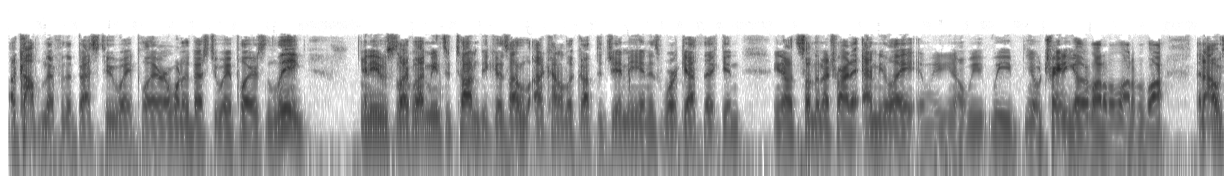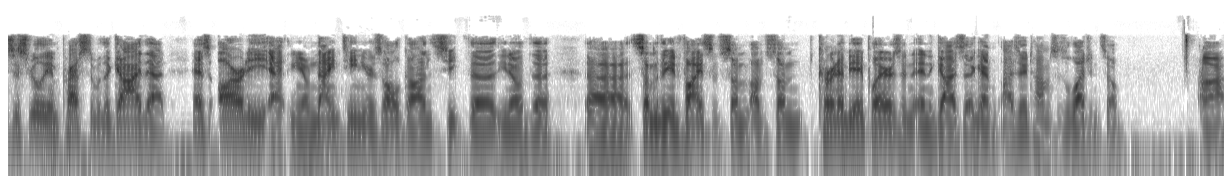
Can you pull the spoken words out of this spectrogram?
a compliment from the best two way player or one of the best two way players in the league? And he was like, "Well, that means a ton because I, I kind of look up to Jimmy and his work ethic, and you know, it's something I try to emulate. And we, you know, we we you know train together, blah blah blah blah blah. And I was just really impressed with a guy that has already at you know 19 years old gone and seek the you know the uh, some of the advice of some of some current NBA players and, and guys. Again, Isaiah Thomas is a legend, so uh,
